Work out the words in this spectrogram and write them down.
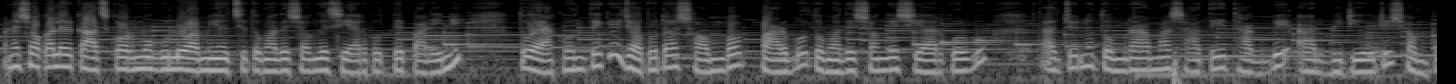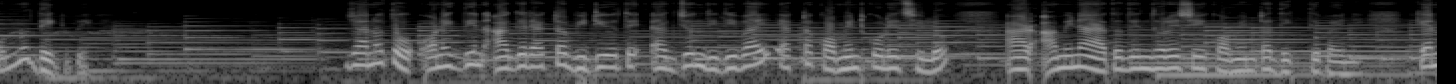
মানে সকালের কাজকর্মগুলো আমি হচ্ছে তোমাদের সঙ্গে শেয়ার করতে পারিনি। তো এখন থেকে যতটা সম্ভব পারব তোমাদের সঙ্গে শেয়ার করব। তার জন্য তোমরা আমার সাথে থাকবে আর ভিডিওটি সম্পূর্ণ দেখবে। জানো তো অনেক দিন আগের একটা ভিডিওতে একজন দিদিভাই একটা কমেন্ট করেছিল, আর আমি না এতদিন ধরে সেই কমেন্টটা দেখতে পাইনি। কেন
